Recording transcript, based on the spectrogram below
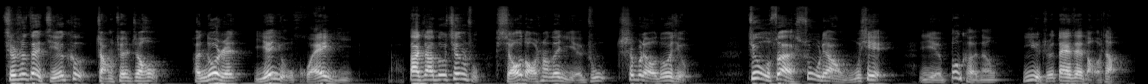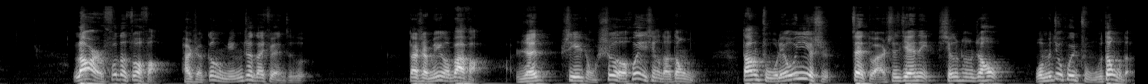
其实，在杰克掌权之后，很多人也有怀疑啊。大家都清楚，小岛上的野猪吃不了多久，就算数量无限，也不可能一直待在岛上。拉尔夫的做法还是更明智的选择。但是没有办法，人是一种社会性的动物，当主流意识在短时间内形成之后。我们就会主动的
